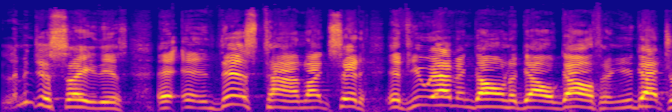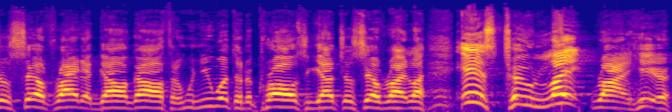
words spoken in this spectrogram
Let me just say this. At this time, like I said, if you haven't gone to Golgotha and you got yourself right at Golgotha, when you went to the cross and got yourself right, like, it's too late right here.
